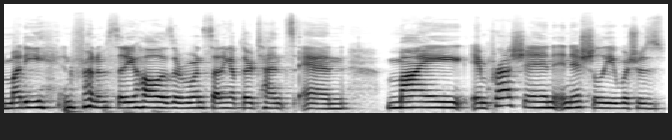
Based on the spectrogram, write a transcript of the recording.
muddy in front of City Hall as everyone's setting up their tents. And my impression initially, which was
